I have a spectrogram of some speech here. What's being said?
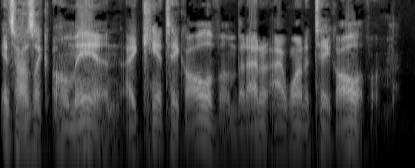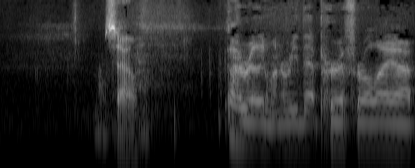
and so I was like, oh man, I can't take all of them, but I don't, I want to take all of them. So, I really want to read that peripheral. I uh,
